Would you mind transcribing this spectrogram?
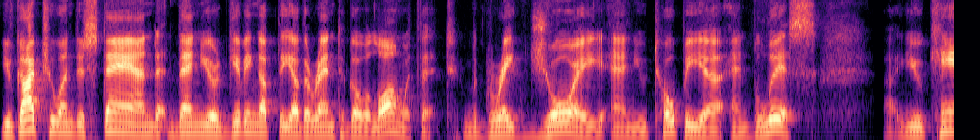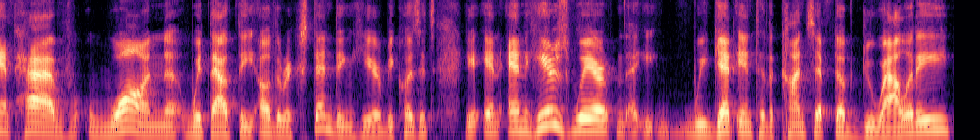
you've got to understand then you're giving up the other end to go along with it. The great joy and utopia and bliss. Uh, you can't have one without the other extending here because it's and and here's where we get into the concept of duality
